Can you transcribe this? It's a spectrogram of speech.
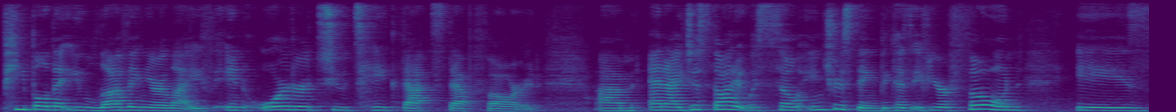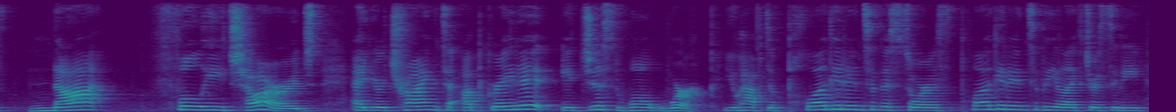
people that you love in your life in order to take that step forward. Um, and I just thought it was so interesting because if your phone is not fully charged and you're trying to upgrade it, it just won't work. You have to plug it into the source, plug it into the electricity,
